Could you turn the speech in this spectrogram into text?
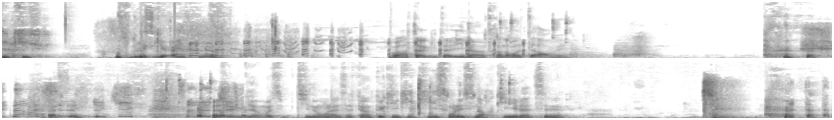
Kiki. Qu'est-ce que Warthog, il a- un train de retard, mais. Non, mais c'est le c'est- Fnuki Ça me Ah, tue j'aime bien moi ce petit nom là, ça fait un peu kikiki, sont les snorkies là, tu sais. ta, ta, ta,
